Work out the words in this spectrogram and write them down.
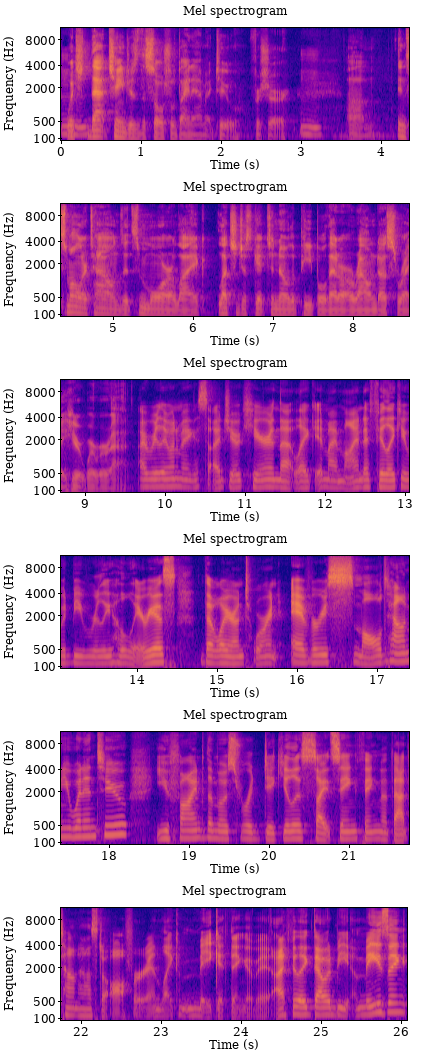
which that changes the social dynamic too for sure. Um, in smaller towns it's more like let's just get to know the people that are around us right here where we're at I really want to make a side joke here, and that, like, in my mind, I feel like it would be really hilarious that while you're on tour in every small town you went into, you find the most ridiculous sightseeing thing that that town has to offer and, like, make a thing of it. I feel like that would be amazing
